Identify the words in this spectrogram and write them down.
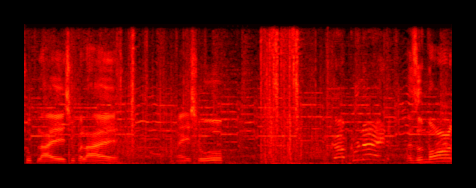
ชุบไรชุบอะไร ไม่ชุบ Look out, grenade! กระสุนหมด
